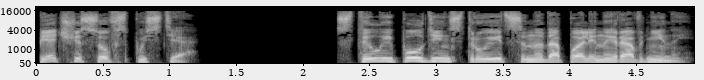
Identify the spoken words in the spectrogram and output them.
Пять часов спустя. Стылый полдень струится над опаленной равниной.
